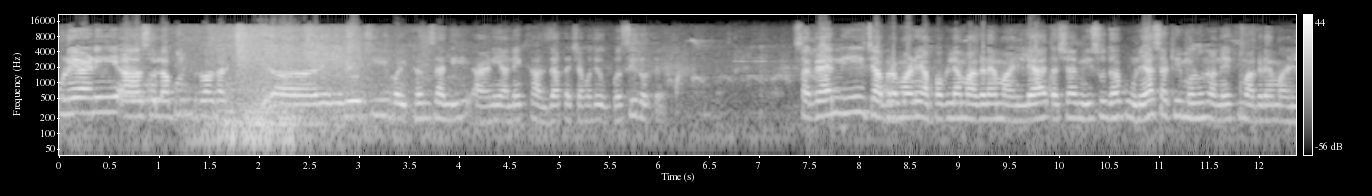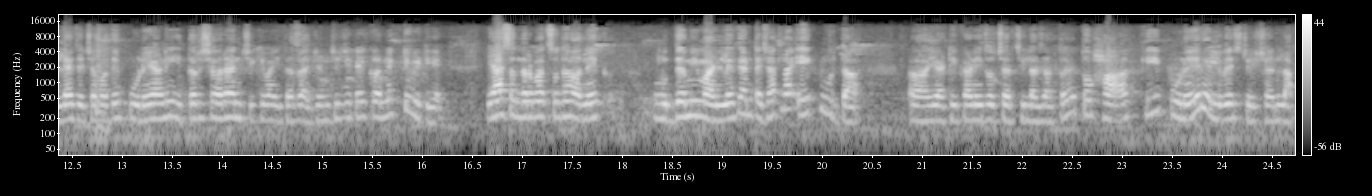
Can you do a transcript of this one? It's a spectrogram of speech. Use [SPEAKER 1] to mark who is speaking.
[SPEAKER 1] पुणे आणि सोलापूर विभागाची रेल्वेची बैठक झाली आणि अनेक खासदार त्याच्यामध्ये उपस्थित होते. सगळ्यांनी ज्याप्रमाणे आपापल्या मागण्या मांडल्या तशा मी सुद्धा पुण्यासाठी म्हणून अनेक मागण्या मांडल्या ज्याच्यामध्ये पुणे आणि इतर शहरांची किंवा इतर राज्यांची जी काही कनेक्टिव्हिटी आहे या संदर्भात सुद्धा अनेक मुद्दे मी मांडले आणि त्याच्यातला एक मुद्दा या ठिकाणी जो चर्चेला जातोय तो हा की पुणे रेल्वे स्टेशनला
